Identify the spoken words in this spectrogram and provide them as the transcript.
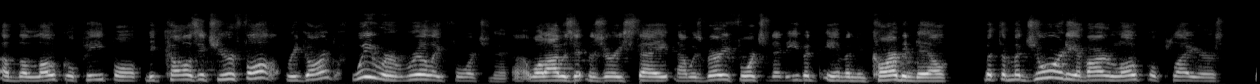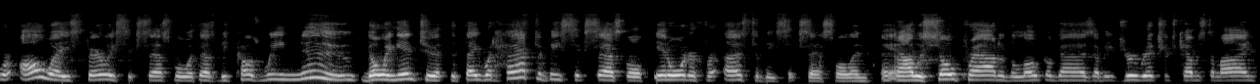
of the local people because it's your fault, regardless. We were really fortunate uh, while I was at Missouri State, and I was very fortunate even, even in Carbondale. But the majority of our local players were always fairly successful with us because we knew going into it that they would have to be successful in order for us to be successful. And, and I was so proud of the local guys. I mean, Drew Richards comes to mind.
